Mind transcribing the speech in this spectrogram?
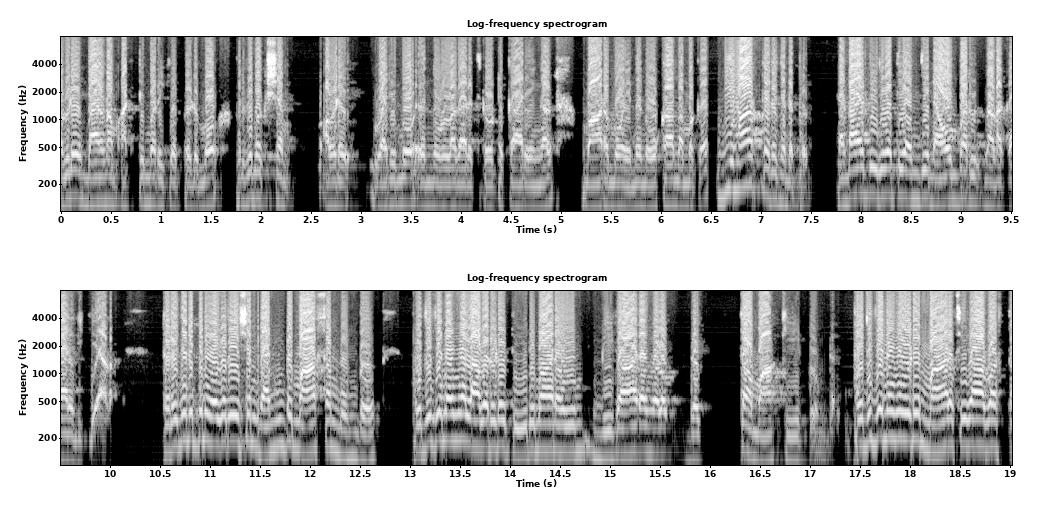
അവിടെ ഭരണം അട്ടിമറിക്കപ്പെടുമോ? പ്രതിപക്ഷം അവിടെ വരുമോ എന്നുള്ള തരത്തിലോട്ട് കാര്യങ്ങൾ മാറുമോ എന്ന് നോക്കാം നമുക്ക്. ബീഹാർ തെരഞ്ഞെടുപ്പ് രണ്ടായിരത്തി ഇരുപത്തി അഞ്ച് നവംബറിൽ നടക്കാനിരിക്കുകയാണ്. തെരഞ്ഞെടുപ്പിന് ഏകദേശം രണ്ട് മാസം മുമ്പ് പൊതുജനങ്ങൾ അവരുടെ തീരുമാനവും വികാരങ്ങളും വ്യക്തമാക്കിയിട്ടുണ്ട്. പൊതുജനങ്ങളുടെ മാനസികാവസ്ഥ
